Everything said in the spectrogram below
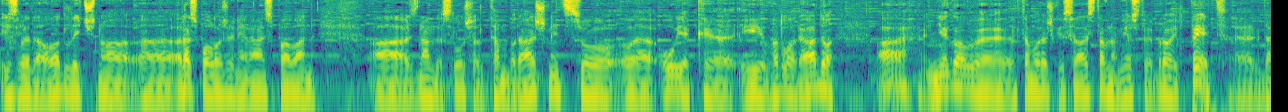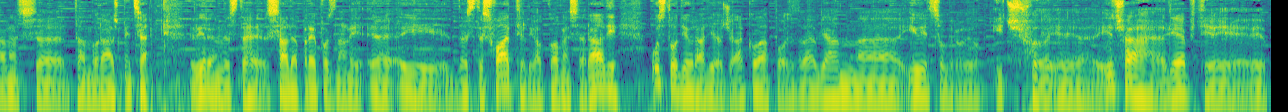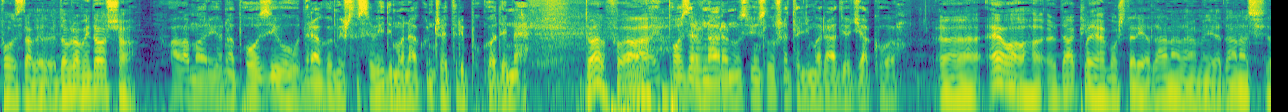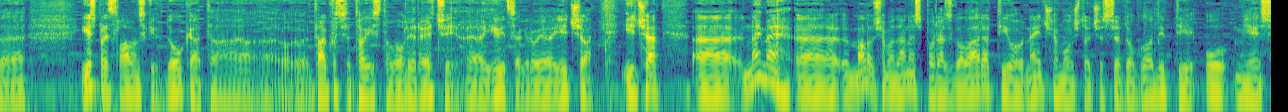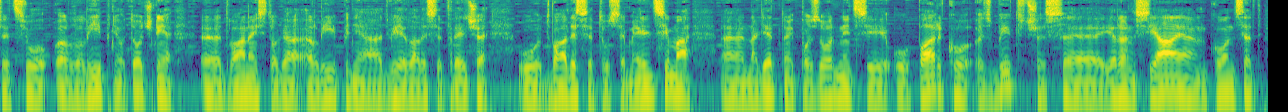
izgleda odlično, e, raspoložen je naspavan, a znam da sluša tamburašnicu, uvijek i vrlo rado, a njegov e, tamburaški sastav na mjestu je broj pet e, danas e, tamburašnica. Vjerujem da ste sada prepoznali i da ste shvatili o kome se radi. U studiju Radio Đakova pozdravljam Ivicu Gruju Iću. Ića, lijep ti pozdrav. Dobro mi došao. Hvala Mario na pozivu, drago mi što se vidimo nakon četiri po godine. Da, ovaj, pozdrav naravno svim slušateljima Radio Đakova. Evo, dakle, mušterija dana nam je danas ispred slavonskih dukata, tako se to isto voli reći, Ivica Gruja Ića. Ića. Naime, malo ćemo danas porazgovarati o nečemu što će se dogoditi u mjesecu lipnju, točnije 12. lipnja 2023. u 20 u Semeljcima na ljetnoj pozornici u parku zbit će se jedan sjajan koncert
